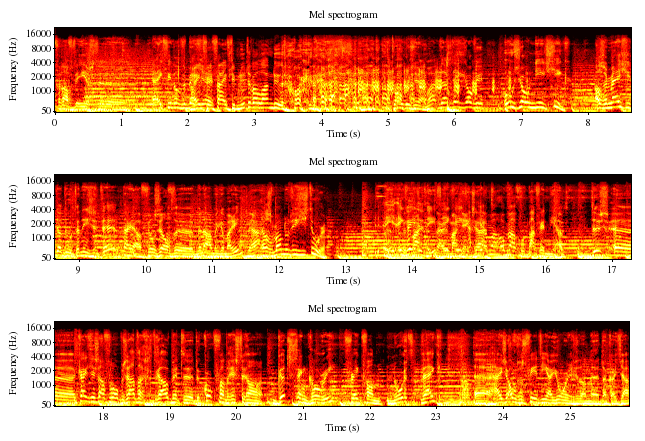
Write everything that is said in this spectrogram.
vanaf de eerste. ja, ik vind dat een Maar ik beetje. vind 15 minuten wel lang duren hoor. Komen ze, maar dan denk ik ook weer, hoezo niet chic? Als een meisje dat doet, dan is het, hè, nou ja, veelzelfde benamingen maar in. Ja. En als een man doet, is hij stoer. Ik, ik weet Maakt- het niet. ik, maakt ik- niks ja, uit. Maar, maar goed, maakt verder niet uit. Dus eh Katje is afgelopen zaterdag getrouwd met eh, de kok van het restaurant Guts and Glory, Freek van Noordwijk. Eh, hij is overigens 14 jaar jonger dan, dan Katja.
